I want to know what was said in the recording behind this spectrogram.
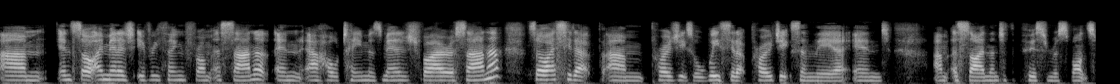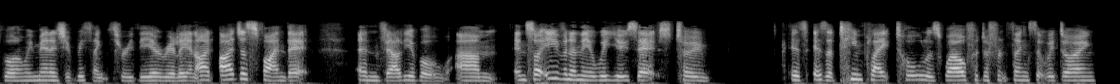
Um, and so I manage everything from Asana, and our whole team is managed via Asana. So I set up um, projects, or we set up projects in there and um, assign them to the person responsible, and we manage everything through there really. And I, I just find that invaluable. Um, and so even in there, we use that to as a template tool as well for different things that we're doing.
